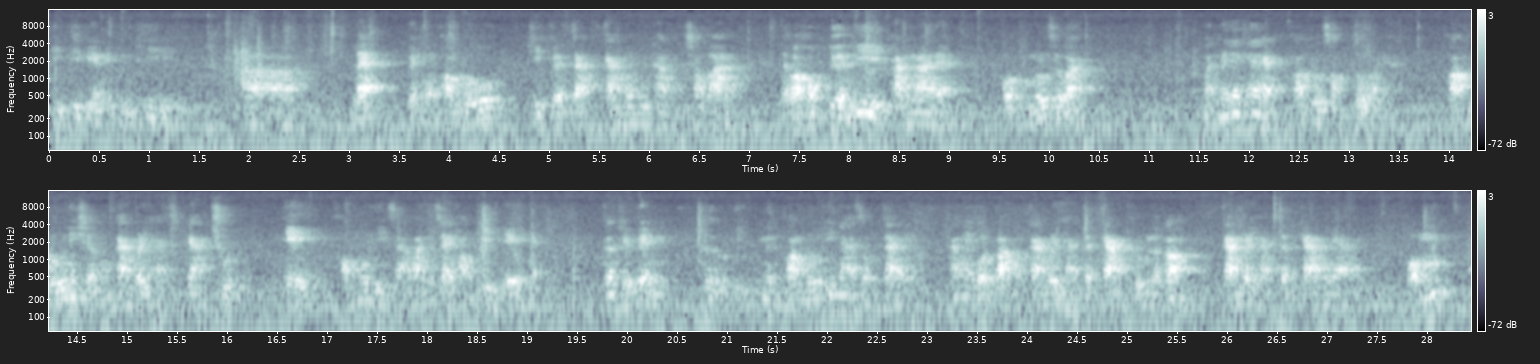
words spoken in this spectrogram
ที่ที่เรียนในพื้นที่และเป็นองค์ความรู้ที่เกิดจากการลงมือทำของชาวบ้าน แต่ว่า 6 เดือนที่ผ่านมาเนี่ยผมรู้สึกว่า มันไม่ได้แค่ความรู้สองตัวเนี่ยความรู้ในเชิงของการบริหารจัดการชุดเองของมูลนิธิสถาบันวิจัยท้องถิ่นเองเนี่ยก็ถือเป็นเอออีกหนึ่งความรู้ที่น่าสนใจ ทั้งในบทบาทของการบริหารจัดการทุนแล้วก็การบริหารจัดการงานผมเ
